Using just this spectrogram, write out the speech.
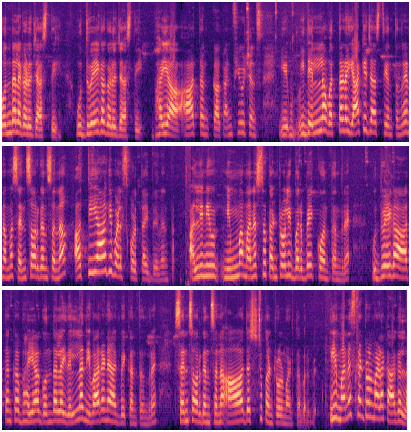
ಗೊಂದಲಗಳು ಜಾಸ್ತಿ. ಉದ್ವೇಗಗಳು ಜಾಸ್ತಿ, ಭಯ, ಆತಂಕ ಕನ್ಫ್ಯೂಷನ್ಸ್ ಇದೆಲ್ಲ ಒತ್ತಡ ಯಾಕೆ ಜಾಸ್ತಿ ಅಂತಂದ್ರೆ ನಮ್ಮ ಸೆನ್ಸ್ ಆರ್ಗನ್ಸನ್ನು ಅತಿಯಾಗಿ ಬಳಸ್ಕೊಳ್ತಾ ಇದ್ದೇವೆ ಅಂತ. ಅಲ್ಲಿ ನೀವು ನಿಮ್ಮ ಮನಸ್ಸು ಕಂಟ್ರೋಲಿಗೆ ಬರಬೇಕು ಅಂತಂದ್ರೆ, ಉದ್ವೇಗ, ಆತಂಕ, ಭಯ, ಗೊಂದಲ ಇದೆಲ್ಲ ನಿವಾರಣೆ ಆಗ್ಬೇಕಂತಂದ್ರೆ ಸೆನ್ಸ್ ಆರ್ಗನ್ಸನ್ನು ಆದಷ್ಟು ಕಂಟ್ರೋಲ್ ಮಾಡ್ತಾ ಬರಬೇಕು. ಇಲ್ಲಿ ಮನಸ್ಸು ಕಂಟ್ರೋಲ್ ಆಗಲ್ಲ.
